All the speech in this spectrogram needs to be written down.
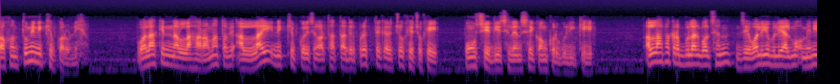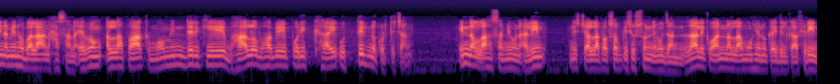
তখন তুমি নিক্ষেপ করনি। আল্লাহ রামা, তবে আল্লাহ নিক্ষেপ করেছেন, অর্থাৎ তাদের প্রত্যেকের চোখে চোখে পৌঁছে দিয়েছিলেন সেই কঙ্করগুলিকে। আল্লাহ পাক রব্বুল্লান বলছেন যে ওয়ালিউবলি আল মিনিন আমিন বালান হাসানা এবং আল্লাহ পাক মমিনদেরকে ভালোভাবে পরীক্ষায় উত্তীর্ণ করতে চান। ইন্নআল্লাহ সামিউন আলিম। নিশ্চয় আল্লাহ পাক সব কিছু শুনেন এবং জানেন জালেক ও আন্নাল্লাহ মোহেন কাইদুল কাফেরিন।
